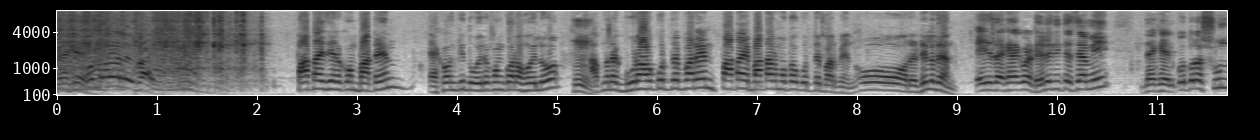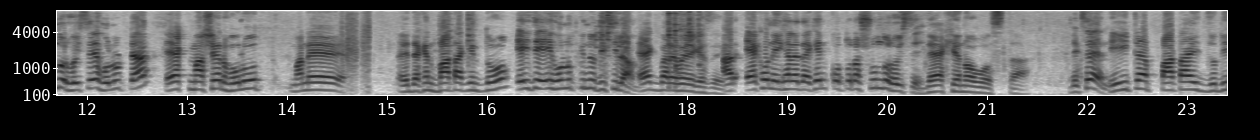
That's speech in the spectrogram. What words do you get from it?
দেখেন। ভাই? পাটায় যেরকম বাটেন এখন কিন্তু ওইরকম করা হইল। আপনারা গুঁড়াও করতে পারেন পাটায় বাটার মতো করতে পারবেন। ও রে ঢেলে দেন। এই যে দেখেন একবার ঢেলে দিতেছি আমি। দেখেন কতটা সুন্দর হয়েছে হলুদটা। এক মাসের হলুদ মানে এই দেখেন বাটা কিন্তু। এই যে এই হলুদ কিন্তু দিছিলাম। একবারে হয়ে গেছে। আর এখন এখানে দেখেন কতটা সুন্দর হয়েছে দেখেন অবস্থা। দেখছেন? এইটা পাটায় যদি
